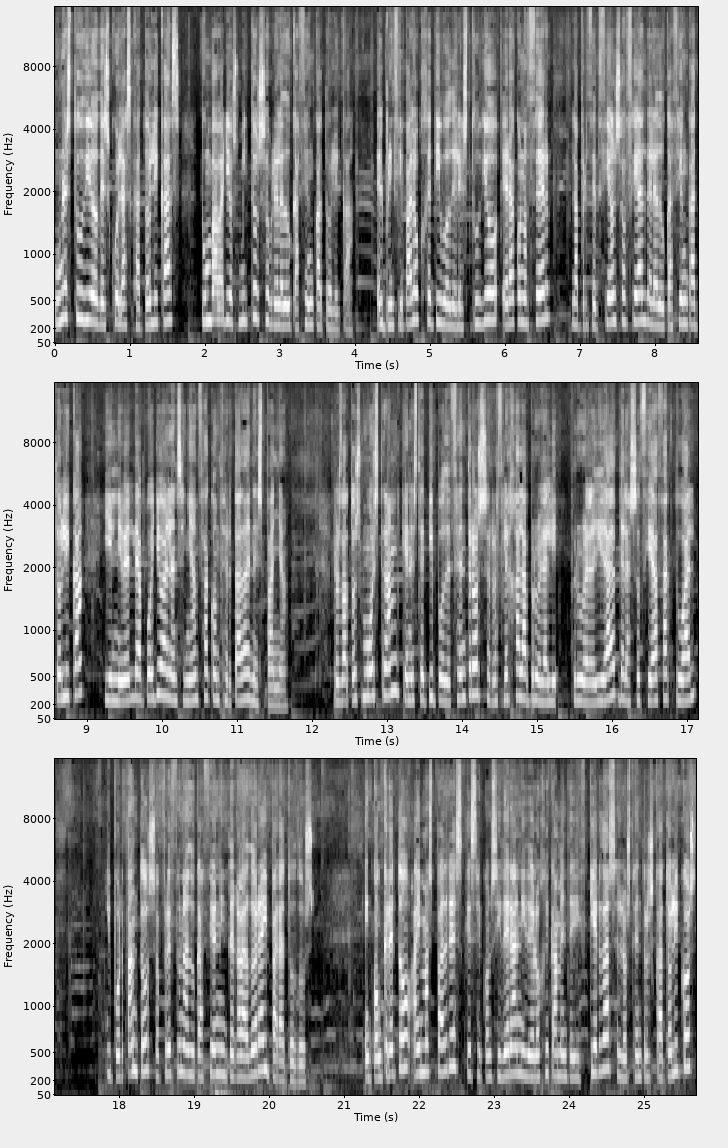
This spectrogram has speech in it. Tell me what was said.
Un estudio de escuelas católicas tumba varios mitos sobre la educación católica. El principal objetivo del estudio era conocer la percepción social de la educación católica y el nivel de apoyo a la enseñanza concertada en España. Los datos muestran que en este tipo de centros se refleja la pluralidad de la sociedad actual y por tanto se ofrece una educación integradora y para todos. En concreto, hay más padres que se consideran ideológicamente de izquierdas en los centros católicos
